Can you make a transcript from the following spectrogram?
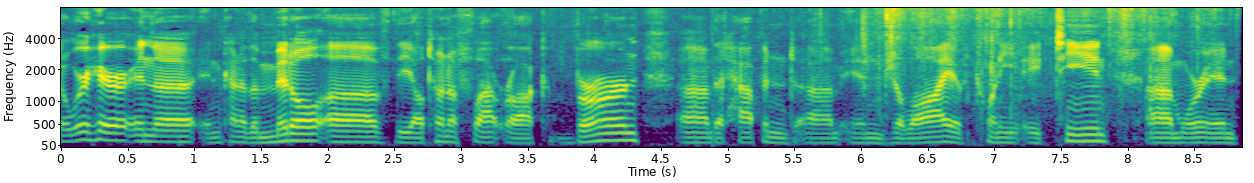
So we're here in the in kind of the middle of the Altona Flat Rock burn um, that happened um, in July of 2018. Um, we're in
